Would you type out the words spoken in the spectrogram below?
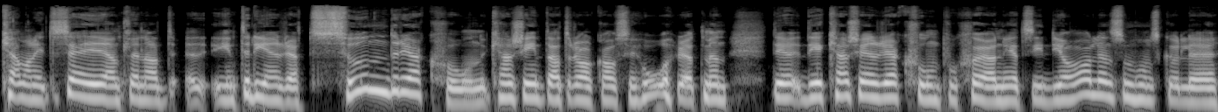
Kan man inte säga egentligen att eh, inte det är en rätt sund reaktion? Kanske inte att raka av sig håret men det, det är kanske en reaktion på skönhetsidealen som hon skulle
